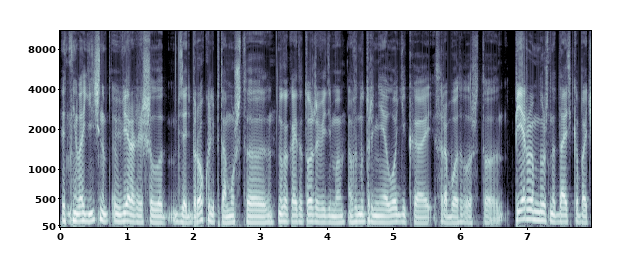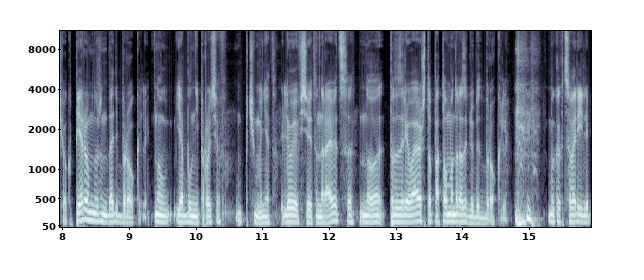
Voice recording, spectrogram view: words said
это нелогично. Вера решила взять брокколи, потому что, ну, какая-то тоже, видимо, внутренняя логика сработала, что первым нужно дать кабачок, первым нужно дать брокколи. Ну, я был не против. Ну, Почему нет? Леве все это нравится, но подозреваю, что потом он разлюбит брокколи. Мы как сварили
